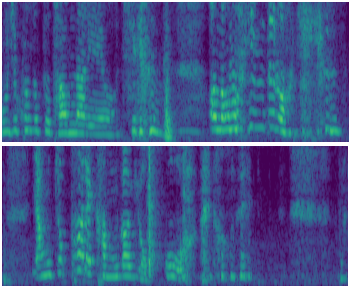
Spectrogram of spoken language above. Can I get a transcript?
우주 콘서트 다음 날이에요. 지금 아 너무 힘들어. 지금 양쪽 팔에 감각이 없고 그다음에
